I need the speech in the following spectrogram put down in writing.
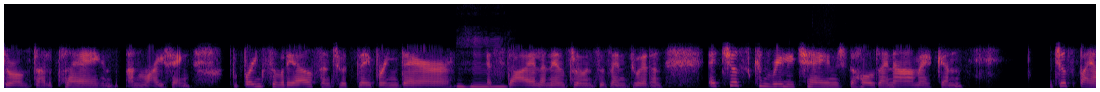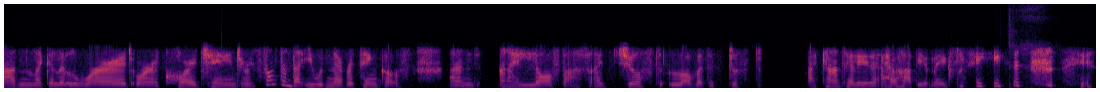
their own style of playing and, and writing. But bring somebody else into it, they bring their mm-hmm. style and influences into it, and it just can really change the whole dynamic. And just by adding like a little word or a chord change or something that you would never think of, and and I love that. I just love it. It just I can't tell you how happy it makes me.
